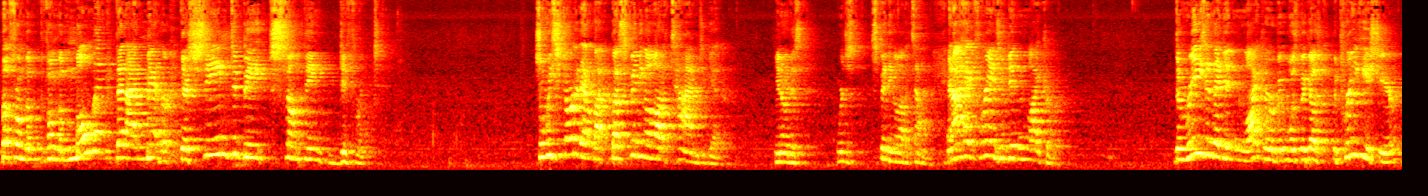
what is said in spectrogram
But from the, from the moment that I met her, there seemed to be something different. So we started out by, by spending a lot of time together. You know, this we're just spending a lot of time. And I had friends who didn't like her. The reason they didn't like her was because the previous year,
